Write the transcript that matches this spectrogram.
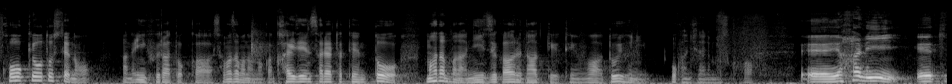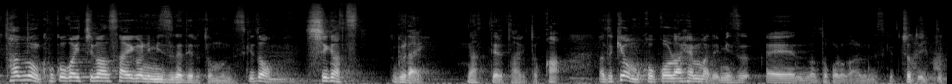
公共としてのあのインフラとかさまざまなのが改善された点とまだまだニーズがあるなっていう点はどういうふうにお感じになりますか？えーやはり、えー、と多分ここが一番最後に水が出ると思うんですけど、4月ぐらいになってたりとかあと今日もここら辺まで水、えーのところがあるんですけどちょっと行ってき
